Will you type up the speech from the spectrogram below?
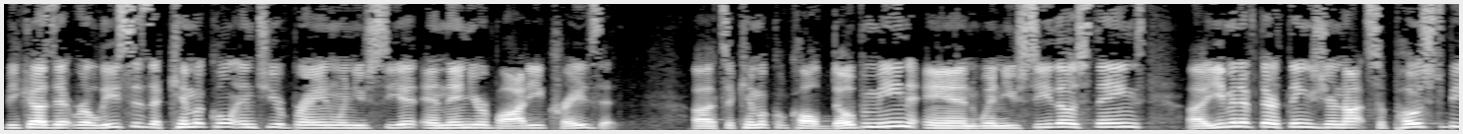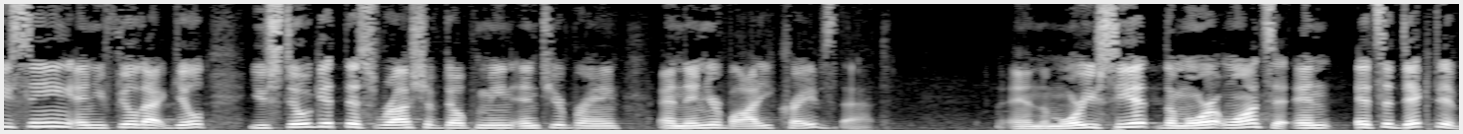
because it releases a chemical into your brain when you see it and then your body craves it. Uh, it's a chemical called dopamine, and when you see those things, uh, even if they're things you're not supposed to be seeing and you feel that guilt, you still get this rush of dopamine into your brain, and then your body craves that. And the more you see it, the more it wants it. And it's addictive,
